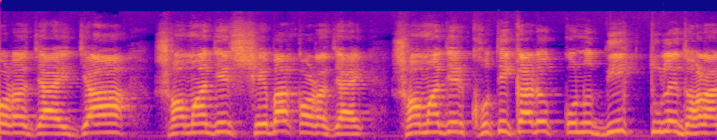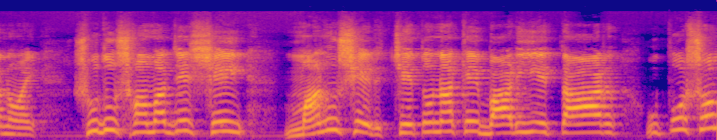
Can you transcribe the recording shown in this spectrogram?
করা যায়, যা সমাজের সেবা করা যায়, সমাজের ক্ষতিকারক কোনো দিক তুলে ধরা নয় শুধু সমাজের সেই মানুষের চেতনাকে বাড়িয়ে তার উপশম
